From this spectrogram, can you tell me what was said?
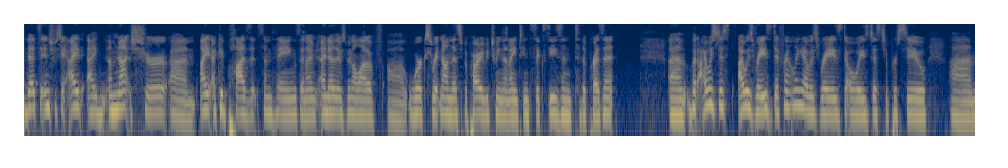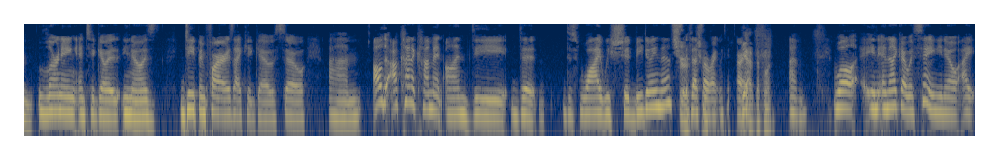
that's interesting. I, I, am not sure. Um, I, I could posit some things and I, I know there's been a lot of, uh, works written on this, but probably between the 1960s and to the present. Um, but I was just, I was raised differently. I was raised always just to pursue, um, learning and to go, you know, as deep and far as I could go. So, um, I'll, I'll kind of comment on the, the, this why we should be doing this. Sure. If that's sure. all right with you. All right. Yeah, definitely. Um, well, and, and like I was saying, you know, I,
